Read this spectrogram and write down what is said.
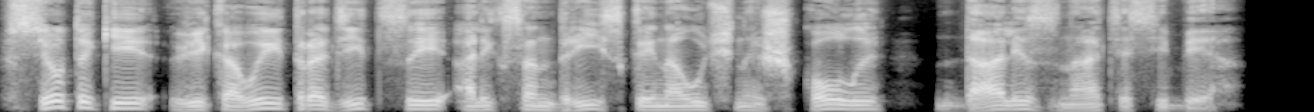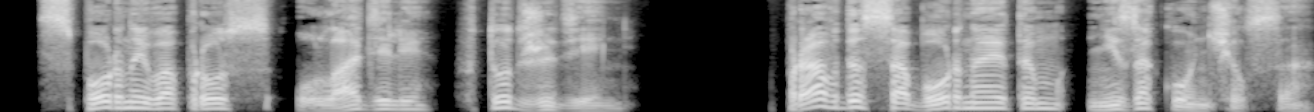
Все-таки вековые традиции Александрийской научной школы дали знать о себе. Спорный вопрос уладили в тот же день. Правда, собор на этом не закончился.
